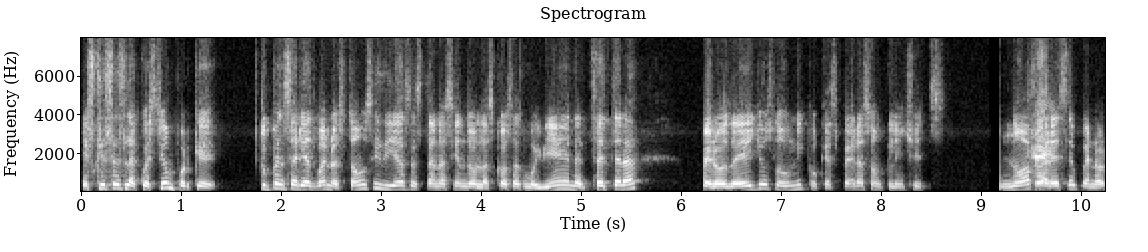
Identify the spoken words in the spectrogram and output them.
Es que esa es la cuestión, porque tú pensarías, bueno, Stones y Díaz están haciendo las cosas muy bien, etcétera, pero de ellos lo único que espera son clean sheets. No aparece, bueno,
